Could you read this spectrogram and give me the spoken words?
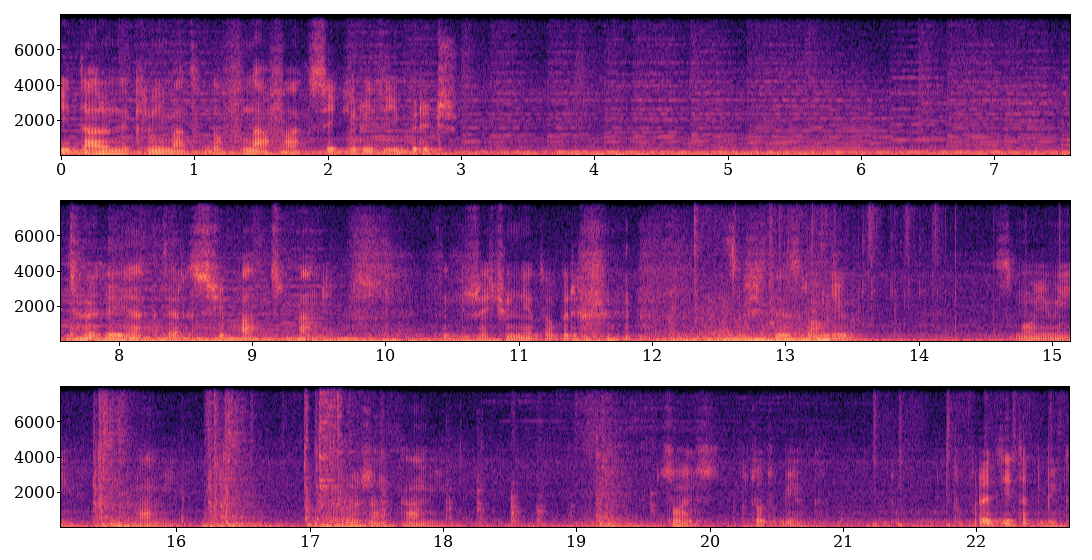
idealny klimat do FNAFa Security Bridge. jak teraz się patrzy na mnie. Ten Grzesiu niedobry. Coś ty zrobił z moimi kumplami koleżankami. Co jest? Kto tu biegł? To Freddy tak biegł?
